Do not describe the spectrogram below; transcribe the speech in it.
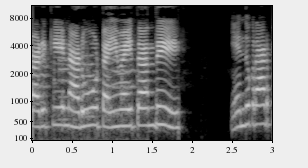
బడికి నడువు టైం అవుతుంది ఎందుకు రాడు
